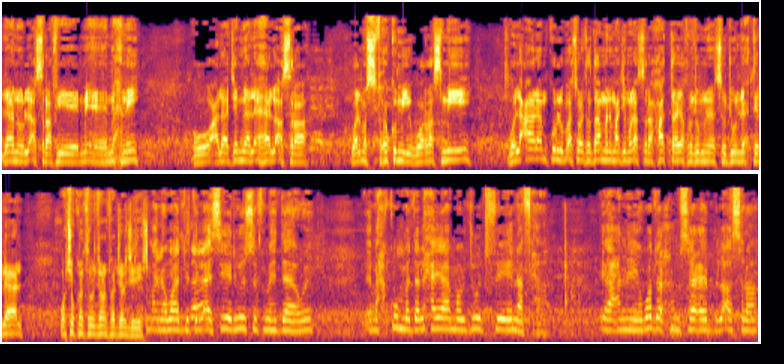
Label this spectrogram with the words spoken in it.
لأنه الاسرى في محنه وعلى جميع الاهالي الاسرى والمؤسسات الحكومية والرسمية والعالم كله بأسرة يتضامن مع جميع الأسرى حتى يخرجوا من سجون الاحتلال. وشكرا سجون فجر الجيش أنا والدة الأسير يوسف مهداوي محكوم مدى الحياة موجود في نفحة. يعني وضعهم صعب الأسرى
